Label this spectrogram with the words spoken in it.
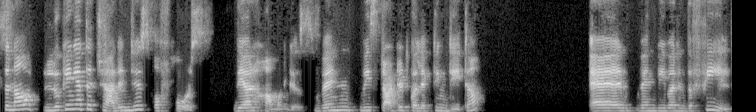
So now looking at the challenges, of course, they are humongous. When we started collecting data and when we were in the field,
